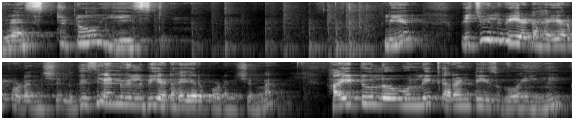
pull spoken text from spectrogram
west to east. Clear? Which will be at higher potential. This end will be at higher potential. Na? High to low only current is going.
